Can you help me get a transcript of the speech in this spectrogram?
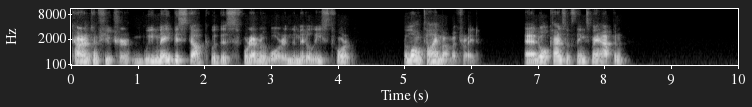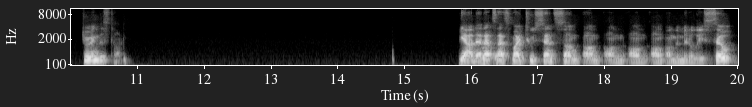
current and future, we may be stuck with this forever war in the Middle East for a long time, I'm afraid. And all kinds of things may happen during this time. Yeah, that, that's that's my two cents on on on on on on the Middle East. So,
